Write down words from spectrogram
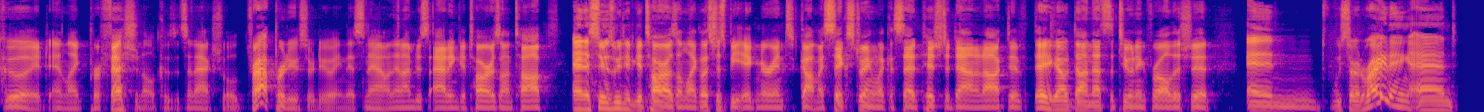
good and like professional because it's an actual trap producer doing this now. And then I'm just adding guitars on top. And as soon as we did guitars, I'm like, let's just be ignorant. Got my six string, like I said, pitched it down an octave. There you go, done. That's the tuning for all this shit. And we started writing. And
